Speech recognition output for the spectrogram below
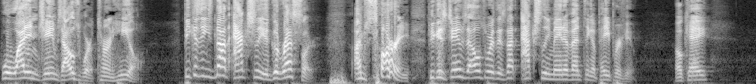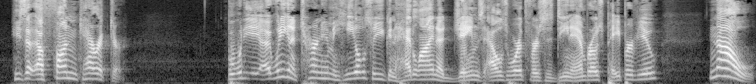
well, why didn't James Ellsworth turn heel? Because he's not actually a good wrestler. I'm sorry. Because James Ellsworth is not actually main eventing a pay per view. Okay? He's a, a, fun character. But what uh, are you, you going to turn him heel so you can headline a James Ellsworth versus Dean Ambrose pay per view? No.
